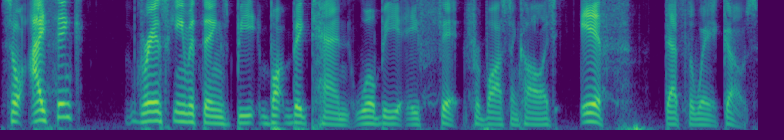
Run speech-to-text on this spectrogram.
So I think grand scheme of things, B, Big Ten will be a fit for Boston College if that's the way it goes.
